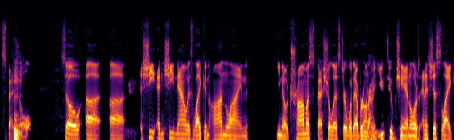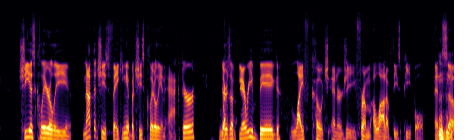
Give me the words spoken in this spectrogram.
special. So uh uh she and she now is like an online, you know, trauma specialist or whatever on her YouTube channel, or, and it's just like she is clearly not that she's faking it, but she's clearly an actor. There's a very big life coach energy from a lot of these people, and Mhm, so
